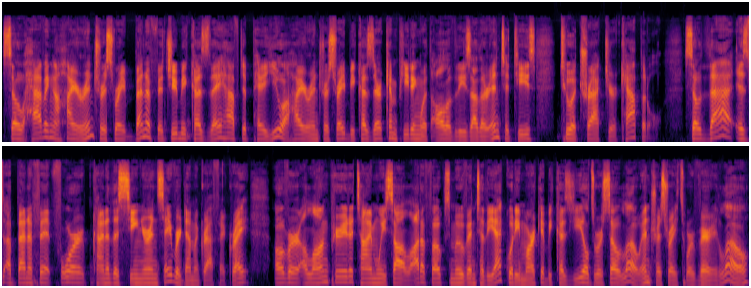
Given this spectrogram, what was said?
So having a higher interest rate benefits you because they have to pay you a higher interest rate because they're competing with all of these other entities to attract your capital. So that is a benefit for kind of the senior and saver demographic, right? Over a long period of time, we saw a lot of folks move into the equity market because yields were so low, interest rates were very low.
